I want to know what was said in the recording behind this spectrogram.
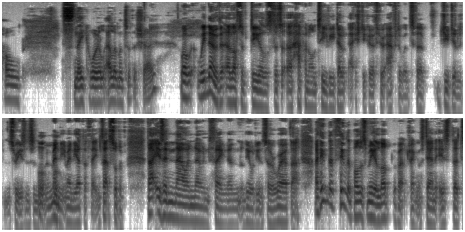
whole snake oil element of the show? Well, we know that a lot of deals that happen on TV don't actually go through afterwards for due diligence reasons and mm-hmm. many, many other things. That's sort of, that is a now a known thing and the audience are aware of that. I think the thing that bothers me a lot about Dragon's Den is that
